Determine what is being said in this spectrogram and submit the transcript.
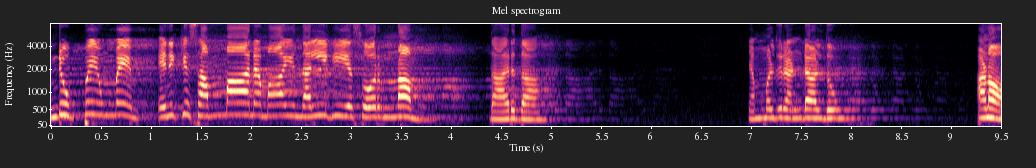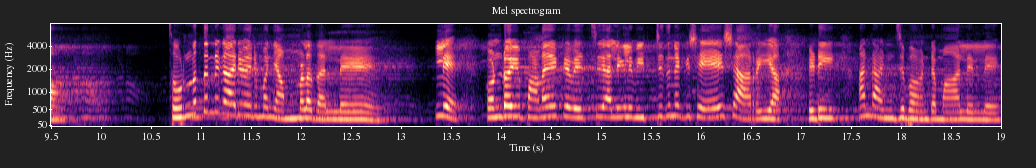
എന്റെ ഉപ്പയും ഉമ്മയും എനിക്ക് സമ്മാനമായി നൽകിയ സ്വർണം. ദാരുതാ നമ്മളിത് രണ്ടാളതും ആണോ? സ്വർണത്തിന്റെ കാര്യം വരുമ്പോ ഞമ്മളതല്ലേ? ഇല്ലേ? കൊണ്ടുപോയി പണയൊക്കെ വെച്ച് അല്ലെങ്കിൽ വിറ്റതിനൊക്കെ ശേഷം അറിയാം. എടി എന്റെ അഞ്ച് പവന്റെ മാലല്ലേ?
